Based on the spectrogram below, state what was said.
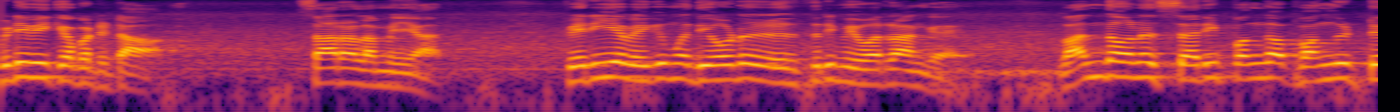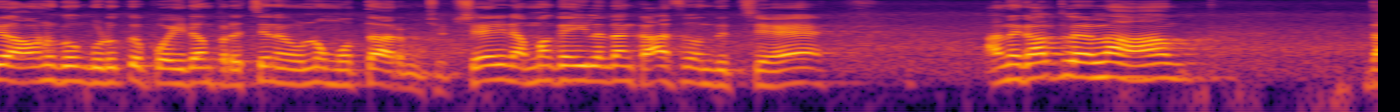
விடுவிக்கப்பட்டுட்டா சாராளம்மையார் பெரிய வெகுமதியோடு திரும்பி வர்றாங்க. வந்தவனே சரி பங்கா பங்கிட்டு அவனுக்கும் கொடுக்க போய் தான் பிரச்சனை இன்னும் மொத்த ஆரம்பிச்சு சரி நம்ம கையில் தான் காசு வந்துச்சு. அந்த காலத்துல எல்லாம் இந்த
